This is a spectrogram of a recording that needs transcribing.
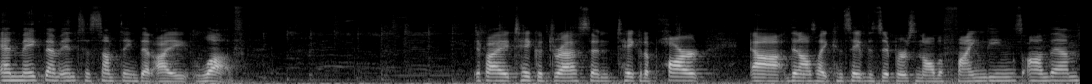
and make them into something that I love? If I take a dress and take it apart, uh, then I was like, can save the zippers and all the findings on them.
